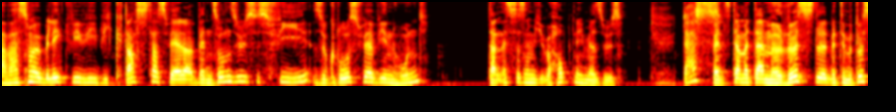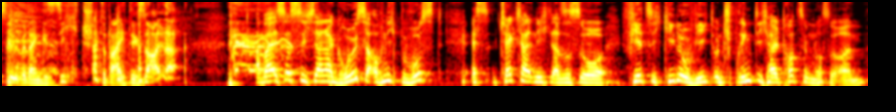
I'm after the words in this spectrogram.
Aber hast du mal überlegt, wie, wie, wie krass das wäre, wenn so ein süßes Vieh so groß wäre wie ein Hund? Dann ist das nämlich überhaupt nicht mehr süß. Das, Wenn es da mit deinem Rüssel, mit dem Rüssel über dein Gesicht streicht, so, Alter! aber es ist sich seiner Größe auch nicht bewusst. Es checkt halt nicht, dass es so 40 Kilo wiegt und springt dich halt trotzdem noch so an.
